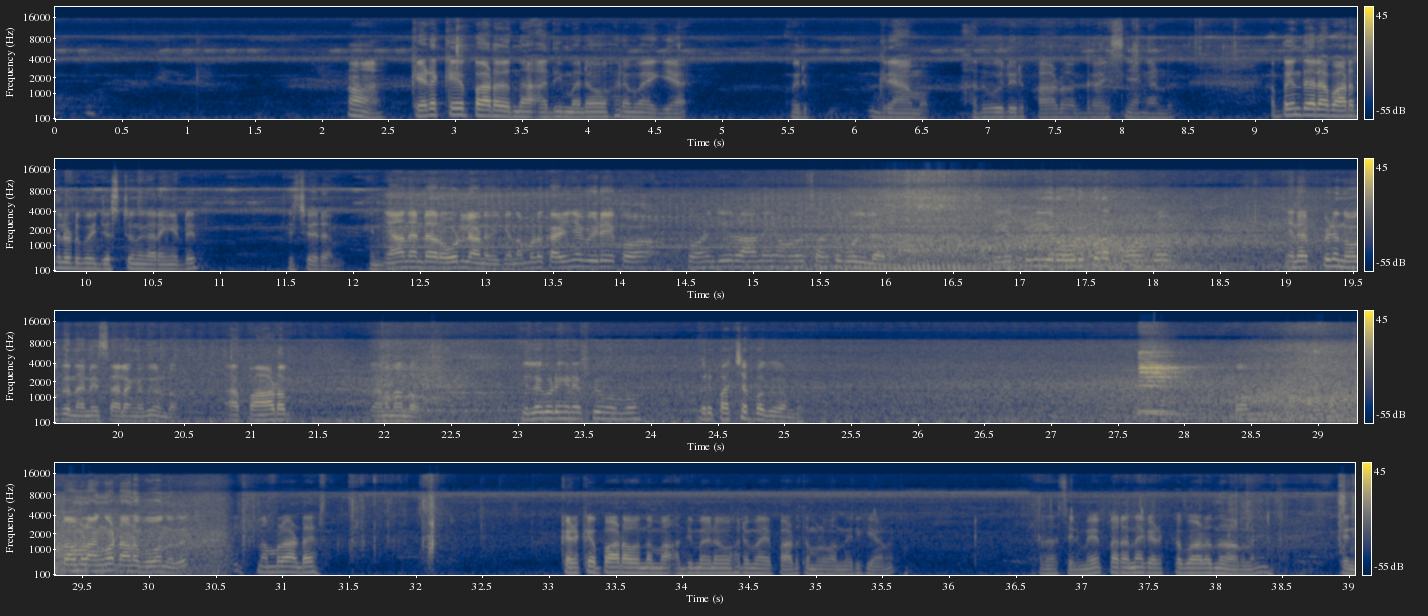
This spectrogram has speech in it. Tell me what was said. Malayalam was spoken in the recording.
ആ കിഴക്കേപ്പാടം എന്ന അതിമനോഹരമായ ഒരു ഗ്രാമം. അതുപോലൊരു പാടം ഗൈസ് ഞാൻ കണ്ട്. അപ്പോൾ എന്തായാലും ആ പാടത്തിലോട്ട് പോയി ജസ്റ്റ് ഒന്ന് കറങ്ങിയിട്ട് തിരിച്ചു വരാം. ഞാൻ എന്റെ റോഡിലാണ് നിൽക്കുന്നത്. നമ്മൾ കഴിഞ്ഞ വീഡിയോ കോഴഞ്ചേരി റാന്നി നമ്മൾ സ്ഥലത്ത് പോയില്ലായിരുന്നു. എപ്പോഴും ഈ റോഡിൽ കൂടെ പോകുമ്പോൾ ഞാൻ എപ്പോഴും നോക്കുന്നതാണ് ഈ സ്ഥലം ഇതുണ്ടോ? ആ പാടം കാണുന്നുണ്ടോ? ഇതിലെ കൂടി ഇങ്ങനെ എപ്പോഴും പോകുമ്പോൾ ഒരു പച്ചപ്പൊക്കെ കണ്ടു. അപ്പം ഇപ്പം നമ്മൾ അങ്ങോട്ടാണ് പോകുന്നത്. നമ്മളാണ്ട് കിഴക്കേപ്പാടം എന്ന വന്ന അതിമനോഹരമായ പാടത്ത് നമ്മൾ വന്നിരിക്കുകയാണ്. അതാ സിനിമയിൽ പറയുന്ന കിഴക്കേപ്പാടം എന്ന് പറഞ്ഞാൽ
